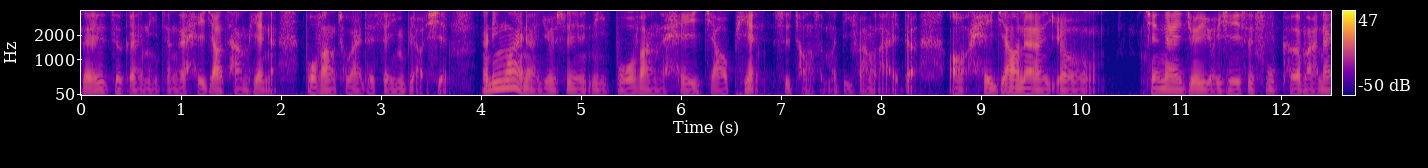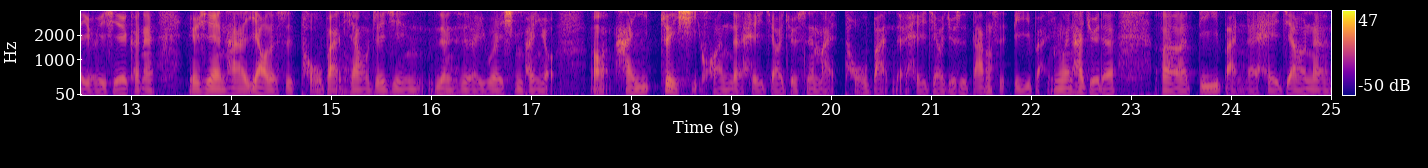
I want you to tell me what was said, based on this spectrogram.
呃这个你整个黑胶唱片呢播放出来的声音表现。那另外呢，就是你播放的黑胶片是从什么地方来的哦？黑胶呢有。现在就有一些是副科嘛，那有一些可能有些人他要的是头版，像我最近认识了一位新朋友哦，他最喜欢的黑胶就是买头版的黑胶，就是当时第一版，因为他觉得呃第一版的黑胶呢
